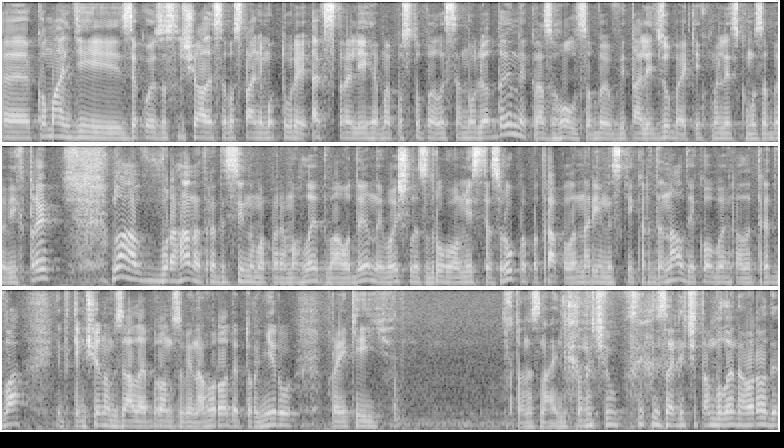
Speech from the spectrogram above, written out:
Е, Команді, з якою зустрічалися в останньому турі екстраліги, ми поступилися 0-1. Якраз гол забив Віталій Дзюба, який в Хмельницькому забив їх 3. Ну а в Урагана традиційно ми перемогли 2-1 і вийшли з другого місця з групи, потрапили на рівненський кардинал, в якого виграли 3-2. І таким чином взяли бронзові нагороди турніру, про який Ніхто не знає, ніхто не чув. Взагалі, чи там були нагороди.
